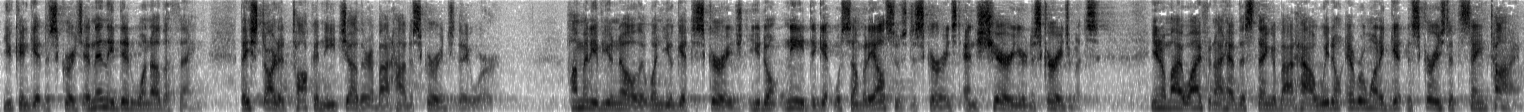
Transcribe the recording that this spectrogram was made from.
you can get discouraged. And then they did one other thing. They started talking to each other about how discouraged they were. How many of you know that when you get discouraged, you don't need to get with somebody else who's discouraged and share your discouragements? You know, my wife and I have this thing about how we don't ever want to get discouraged at the same time.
